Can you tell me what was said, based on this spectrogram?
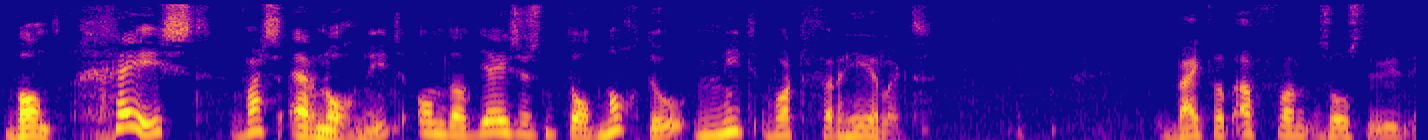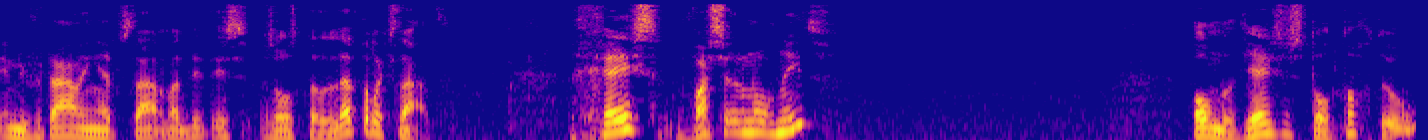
want geest was er nog niet, omdat Jezus tot nog toe niet wordt verheerlijkt. Wijkt wat af van zoals u in uw vertaling hebt staan, maar dit is zoals het er letterlijk staat. De geest was er nog niet, omdat Jezus tot nog toe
